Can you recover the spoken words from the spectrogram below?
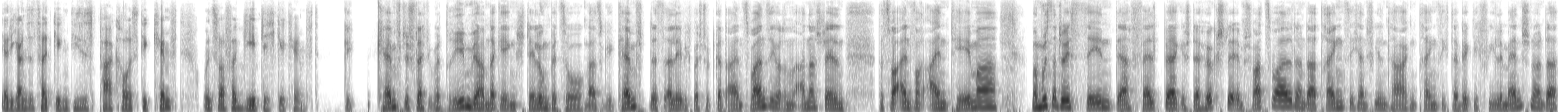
ja die ganze Zeit gegen dieses Parkhaus gekämpft und zwar vergeblich gekämpft gekämpft ist vielleicht übertrieben, wir haben dagegen Stellung bezogen. Also gekämpft, das erlebe ich bei Stuttgart 21 oder an anderen Stellen. Das war einfach ein Thema. Man muss natürlich sehen, der Feldberg ist der höchste im Schwarzwald und da drängen sich an vielen Tagen, drängen sich da wirklich viele Menschen und da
